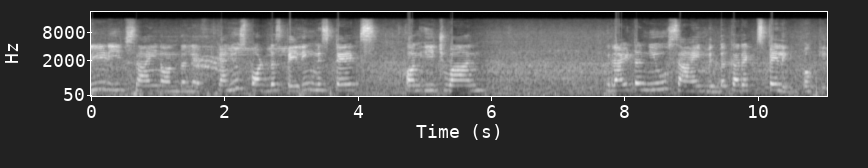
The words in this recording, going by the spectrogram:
Read each sign on the left. Can you spot the spelling mistakes on each one? Write a new sign with the correct spelling. Okay.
